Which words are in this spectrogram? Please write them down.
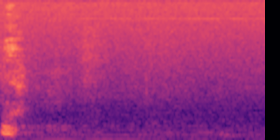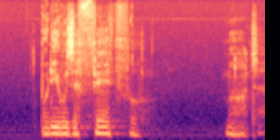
Yeah. But he was a faithful martyr.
